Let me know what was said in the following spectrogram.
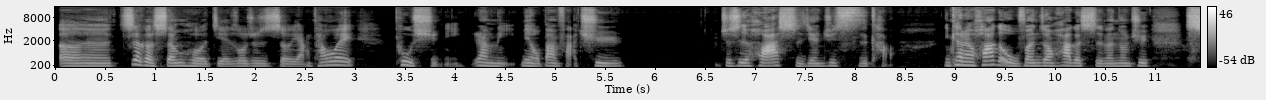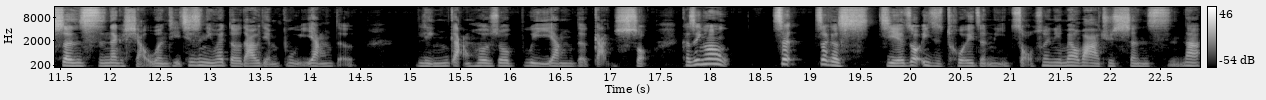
呃，这个生活节奏就是这样，它会 push 你，让你没有办法去，就是花时间去思考。你可能花个五分钟，花个十分钟去深思那个小问题，其实你会得到一点不一样的灵感，或者说不一样的感受。可是因为这这个节奏一直推着你走，所以你没有办法去深思。那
